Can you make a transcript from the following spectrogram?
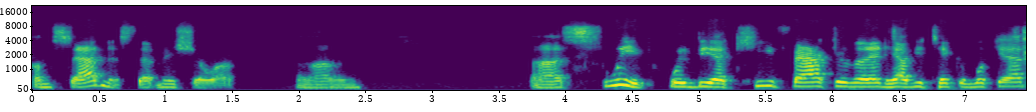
um sadness that may show up. Uh, sleep would be a key factor that I'd have you take a look at.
